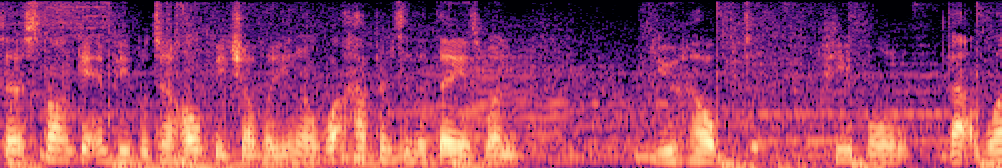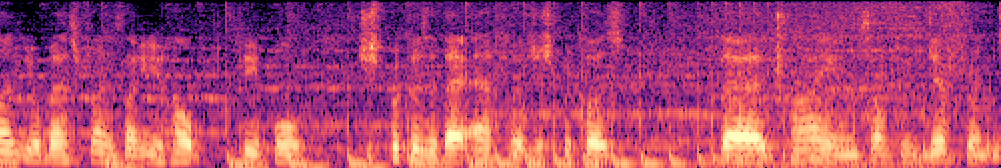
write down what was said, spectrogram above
to start getting people to help each other. You know, what happened to the days when you helped people that weren't your best friends. Like you help people just because of their effort, just because they're trying something different.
